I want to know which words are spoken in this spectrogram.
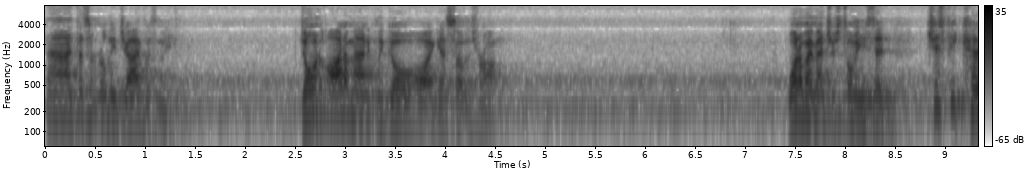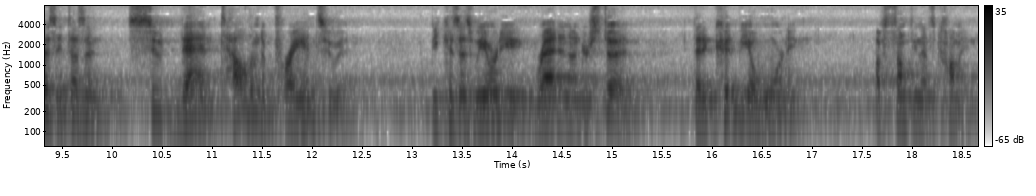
nah, it doesn't really jive with me, don't automatically go, oh, I guess I was wrong. One of my mentors told me, he said, just because it doesn't suit then, tell them to pray into it. Because as we already read and understood, that it could be a warning of something that's coming.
